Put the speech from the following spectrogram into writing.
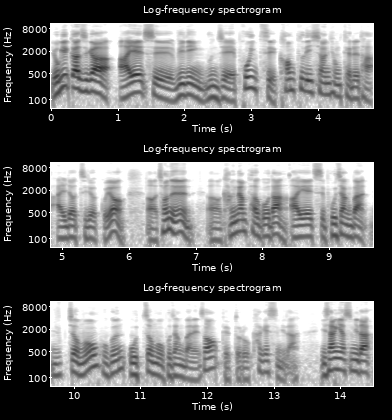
여기까지가 IELTS 리딩 문제의 포인트, 컴플리션 형태를 다 알려드렸고요. 어, 저는 어, 강남파고다 IELTS 보장반 6.5 혹은 5.5 보장반에서 뵙도록 하겠습니다. 이상이었습니다.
